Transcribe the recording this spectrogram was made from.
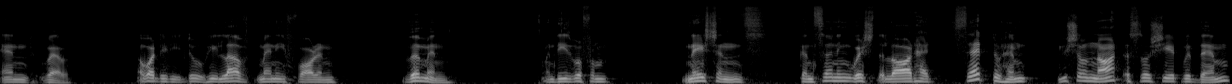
end well. What did he do? He loved many foreign women, and these were from nations concerning which the Lord had said to him, You shall not associate with them,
